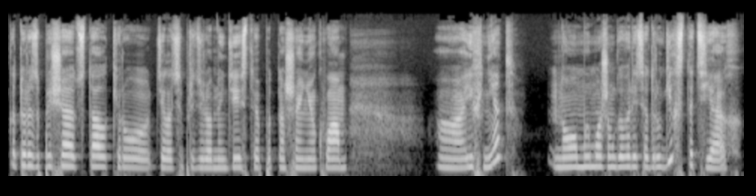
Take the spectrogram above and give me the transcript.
которые запрещают сталкеру делать определенные действия по отношению к вам. А, их нет, но мы можем говорить о других статьях,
